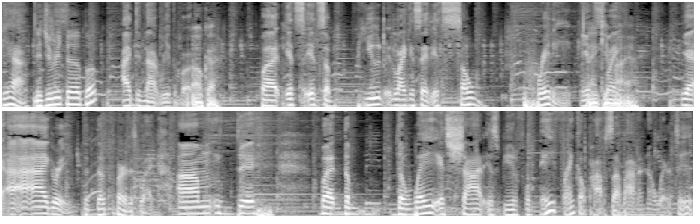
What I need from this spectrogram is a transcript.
yeah, did you read the book? I did not read the book. Okay. but it's it's a beauty. Like I said, it's so pretty. It's Thank you, like, Maya. Yeah, I, I agree. The, the, the bird is black. Um, the but the the way it's shot is beautiful. Dave Franco pops up out of nowhere too.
